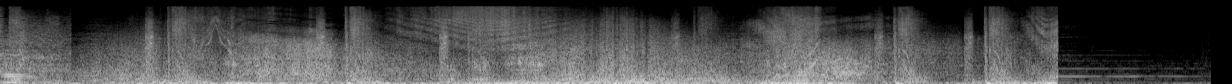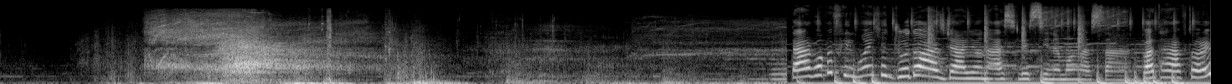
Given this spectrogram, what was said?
Thank you. در واقع فیلم هایی که جدا از جریان اصلی سینما هستند و طرفدارای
